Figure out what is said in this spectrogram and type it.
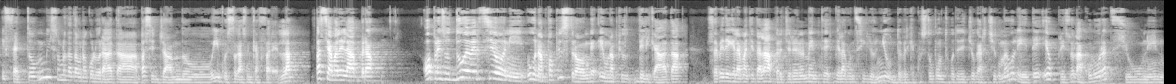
effetto mi sono data una colorata passeggiando in questo caso in caffarella. Passiamo alle labbra. Ho preso due versioni una un po' più strong e una più delicata Sapete che la matita labbra generalmente ve la consiglio nude perché a questo punto potete giocarci come volete e ho preso la colorazione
